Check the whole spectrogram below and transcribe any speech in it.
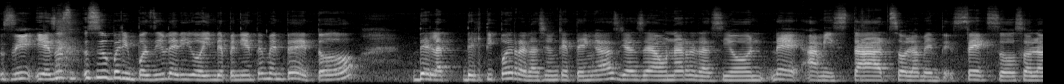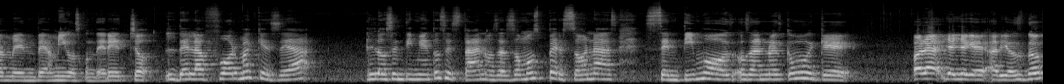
Sí, y eso es súper imposible, digo, independientemente de todo, de la, del tipo de relación que tengas, ya sea una relación de amistad, solamente sexo, solamente amigos con derecho, de la forma que sea, los sentimientos están, o sea, somos personas, sentimos, o sea, no es como que, ahora ya llegué, adiós, ¿no?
